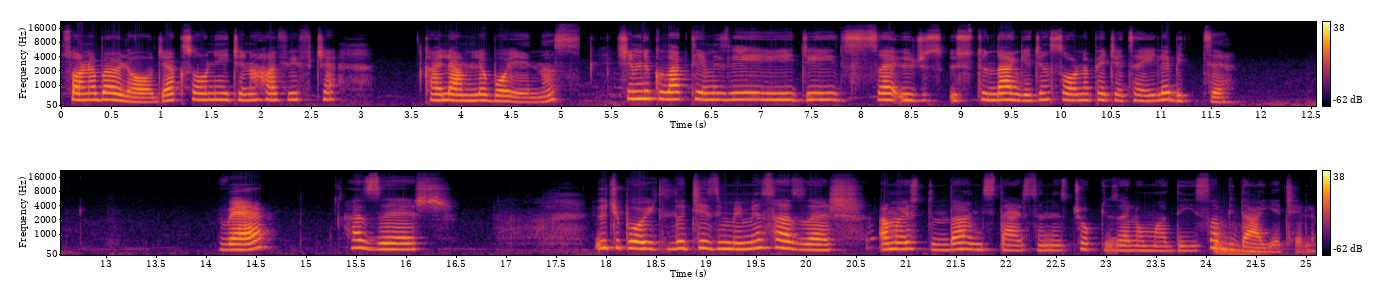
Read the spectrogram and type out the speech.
Sonra böyle olacak. Sonra içine hafifçe kalemle boyayınız. Şimdi kulak temizleyici ise üstünden geçin sonra peçete ile bitti. Ve hazır. Üç boyutlu çizimimiz hazır. Ama üstünden isterseniz çok güzel olmadıysa bir daha geçelim.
